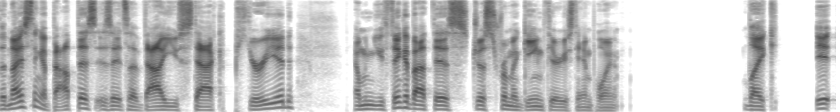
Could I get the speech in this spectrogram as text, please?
the nice thing about this is it's a value stack period. And when you think about this just from a game theory standpoint, like it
